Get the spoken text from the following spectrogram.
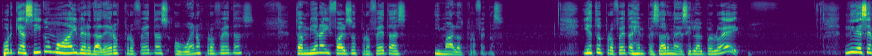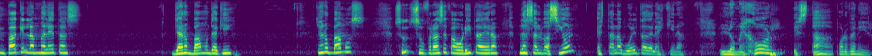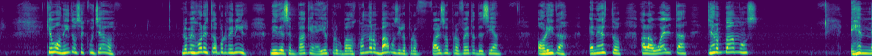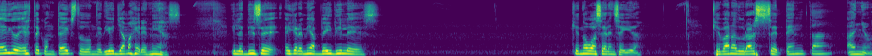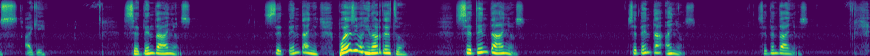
Porque así como hay verdaderos profetas o buenos profetas, también hay falsos profetas y malos profetas. Y estos profetas empezaron a decirle al pueblo, hey, ni desempaquen las maletas, ya nos vamos de aquí, ya nos vamos. Su, frase favorita era, la salvación está a la vuelta de la esquina. Lo mejor está por venir. Qué bonito se escuchaba. Lo mejor está por venir. Ni desempaquen ellos preocupados. ¿Cuándo nos vamos? Y los falsos profetas decían, ahorita, en esto, a la vuelta, ya nos vamos. Es en medio de este contexto donde Dios llama a Jeremías y les dice, hey Jeremías, ve y diles que no va a ser enseguida, que van a durar 70 años aquí. 70 años. 70 años. ¿Puedes imaginarte esto? 70 años. 70 años. 70 años.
